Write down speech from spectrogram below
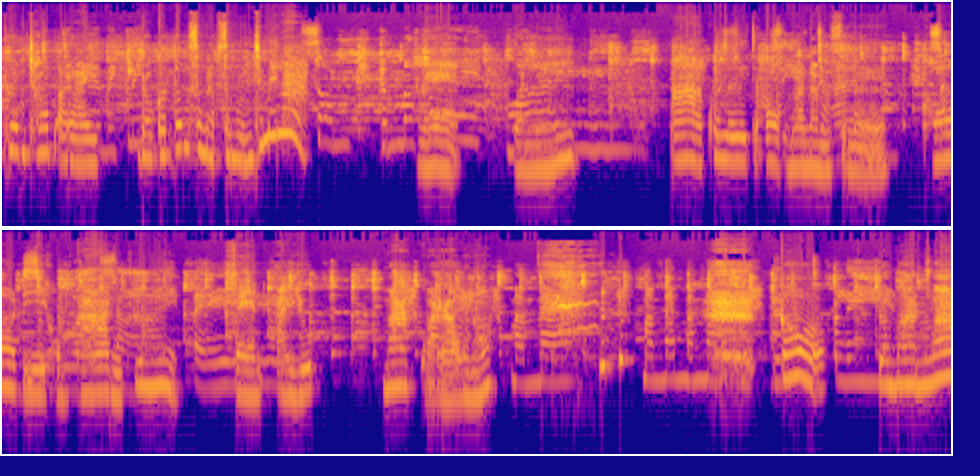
เพื่อนชอบอะไร เราก็ต้องสนับสนุนใช่ไหมล่ะ แม่ วันนี้ป้าก็เลยจะออกมานำเสนอ ข้อดีของการที่มีแฟนอายุมากกว่าเราเนาะก็ประมาณว่า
